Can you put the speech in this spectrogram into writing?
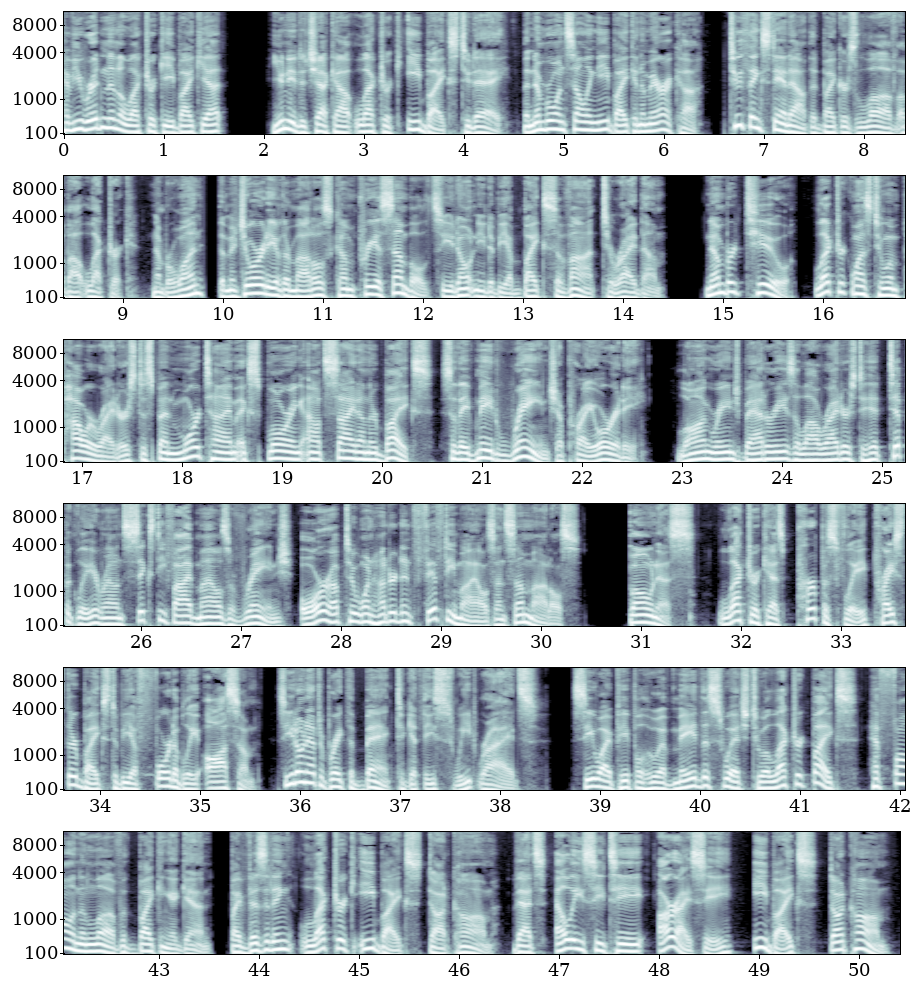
Have you ridden an electric e bike yet? You need to check out Lectric E Bikes today, the number one selling e bike in America. Two things stand out that bikers love about Lectric. Number one, the majority of their models come pre assembled, so you don't need to be a bike savant to ride them. Number two, Lectric wants to empower riders to spend more time exploring outside on their bikes, so they've made range a priority. Long range batteries allow riders to hit typically around 65 miles of range or up to 150 miles on some models. Bonus Lectric has purposefully priced their bikes to be affordably awesome, so you don't have to break the bank to get these sweet rides. See why people who have made the switch to electric bikes have fallen in love with biking again by visiting lectricebikes.com. That's L E C T R I C ebikes.com.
